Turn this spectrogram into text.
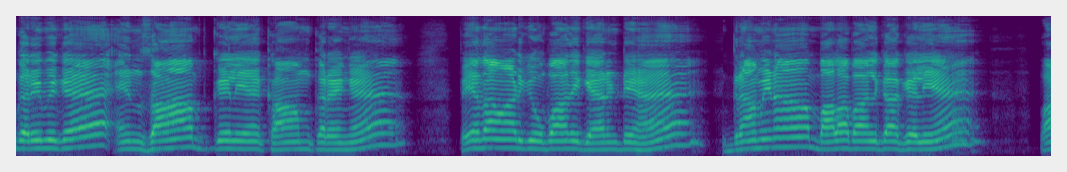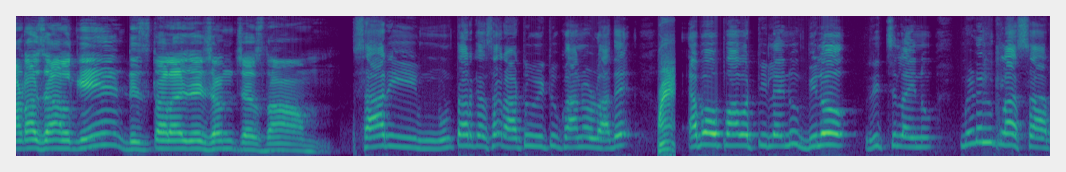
गरीबी के इंसाफ के लिए काम करेंगे పేదవాడికి ఉపాధి గ్యారంటీ है గ్రామీణ బాల బాలిక के लिए పాఠశాలకి డిజిటలైజేషన్ చేస్తాం సార్ ఈ ఉంటారు కదా సార్ అటు ఇటు కానోళ్ళు అదే above poverty line below rich line middle class sir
